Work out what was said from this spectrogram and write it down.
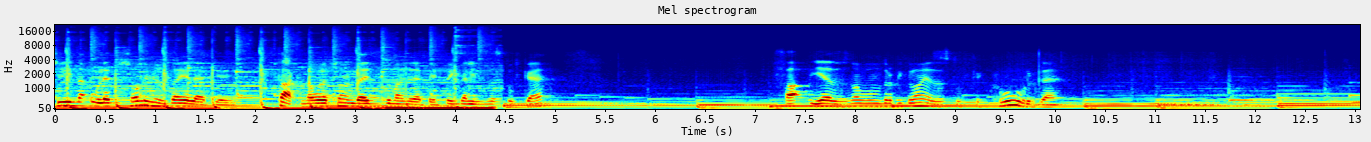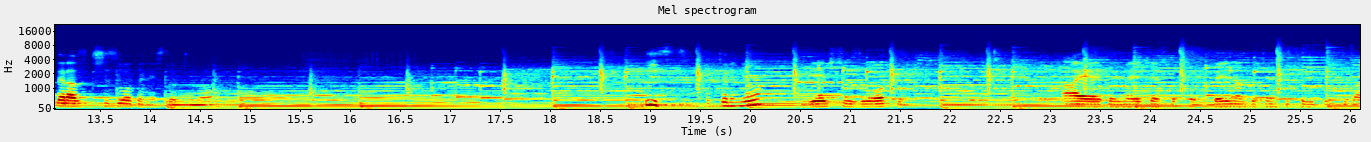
Czyli na ulepszonym już daje lepiej. Tak, na ulepszonym daje zdecydowanie lepiej. Tutaj dali za stówkę. Fa... Jezu, znowu mam dropi kolonia za stówkę. Kurde. Teraz 3 złote niestety, no. Beast. Po którym dniu? 200 zł. A ja to będzie ciężko przewidzieć. Bale nam to ciężko przewidzieć chyba.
